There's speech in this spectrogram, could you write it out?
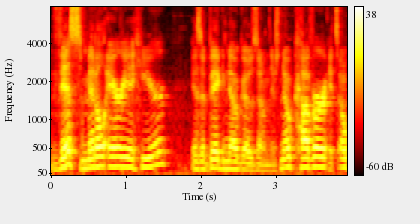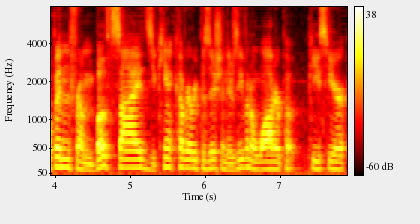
This middle area here is a big no-go zone. There's no cover. It's open from both sides. You can't cover every position. There's even a water piece here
